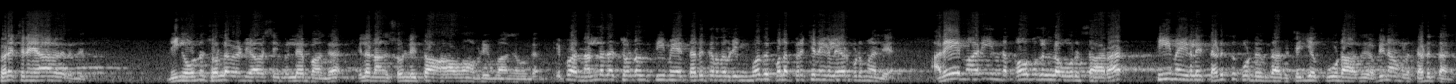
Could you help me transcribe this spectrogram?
பிரச்சனையாக இருந்துச்சு. நீங்க ஒண்ணும் சொல்ல வேண்டிய அவசியம் இல்லைம்பாங்க. இல்ல நாங்க சொல்லித்தான் ஆகும் அப்படிம்பாங்க இவங்க. இப்ப நல்லதை சொல்றது தீமையை தடுக்கிறது அப்படிங்கும் போது பல பிரச்சனைகள் ஏற்படுமா இல்லையா? அதே மாதிரி இந்த கோபுகள்ல ஒரு சாரார் தீமைகளை தடுத்து கொண்டிருந்தாங்க செய்யக்கூடாது அப்படின்னு அவங்களை தடுத்தாங்க.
